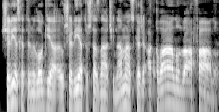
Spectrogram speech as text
Šerijatska terminologija u šerijatu šta znači namaz? Kaže akvalun va afalun.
